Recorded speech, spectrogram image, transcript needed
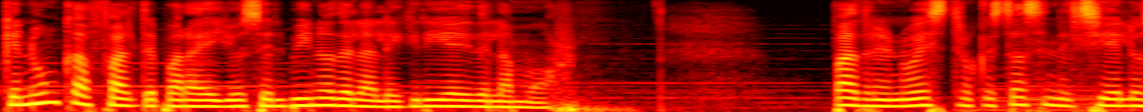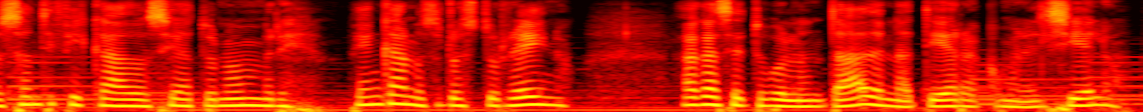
que nunca falte para ellos el vino de la alegría y del amor. Padre nuestro que estás en el cielo, santificado sea tu nombre, venga a nosotros tu reino, hágase tu voluntad en la tierra como en el cielo.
